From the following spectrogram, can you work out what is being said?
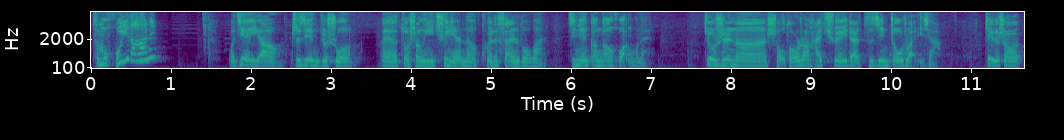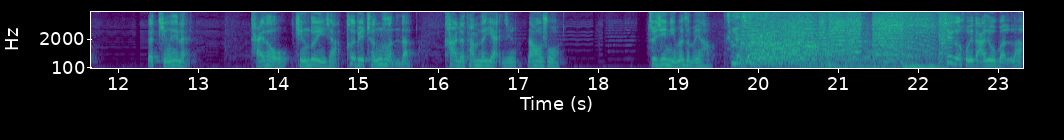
怎么回答呢？我建议啊，直接你就说，哎呀，做生意去年呢亏了三十多万，今年刚刚缓过来，就是呢手头上还缺一点资金周转一下，这个时候要停下来，抬头停顿一下，特别诚恳的看着他们的眼睛，然后说：“最近你们怎么样？” 这个回答就稳了。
